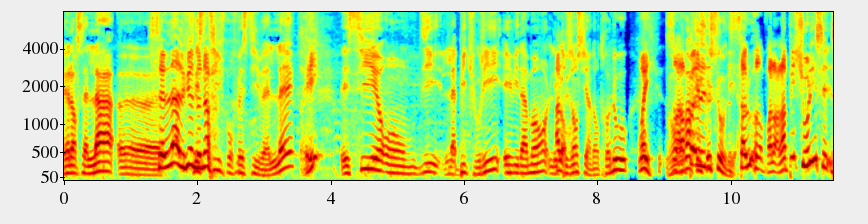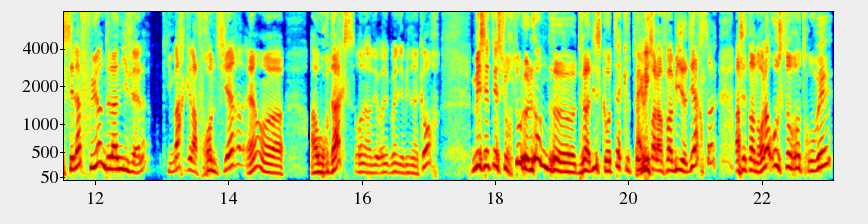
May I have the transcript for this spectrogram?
Et alors celle-là, euh, Celle-là, elle vient de neuf. festive pour festival, elle l'est. Oui Et si on dit la bichouri, évidemment, les Alors. plus anciens d'entre nous Oui, vont avoir rappelle- quelques souvenirs. Ça voilà, la Pichouli, c'est c'est l'affluent de la Nivelle qui marque la frontière hein, euh, à Ourdax, on est bien d'accord. Mais c'était surtout le nom de, de la discothèque tenue Ah oui. par la famille Diers à cet endroit-là où se retrouvaient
